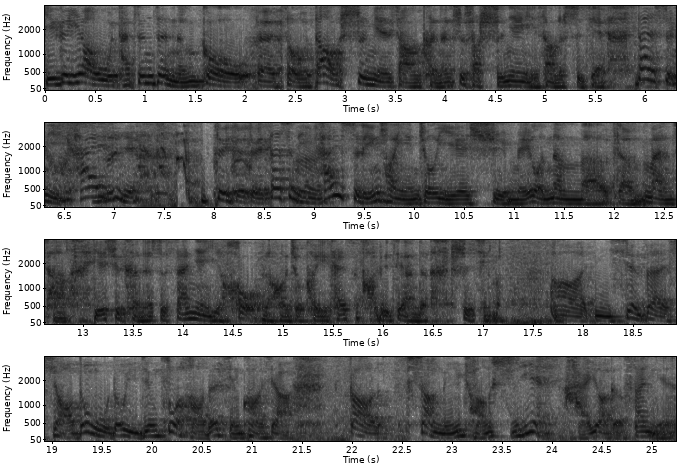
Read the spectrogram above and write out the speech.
一个药物，它真正能够呃走到市面上，可能至少十年以上的时间。但是你开十年，对对对，但是你开始临床研究，也许没有那么的漫长，也许可能是三年以后，然后就可以开始考虑这样的事情了。啊，你现在小动物都已经做好的情况下。到上临床实验还要个三年，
